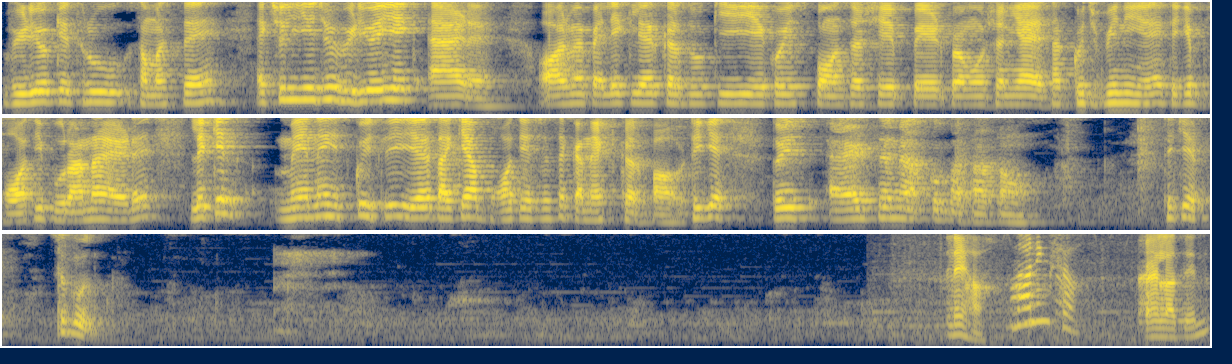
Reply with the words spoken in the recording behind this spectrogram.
वीडियो के थ्रू समझते हैं। एक्चुअली ये जो वीडियो है ये एक ऐड है। और मैं पहले क्लियर कर दूँ कि ये कोई स्पॉन्सरशिप पेड प्रमोशन या ऐसा कुछ भी नहीं है ठीक है? बहुत ही पुराना ऐड है। लेकिन मैंने इसको इसलिए लिया है ताकि आप बहुत ही अच्छे से कनेक्ट कर पाओ ठीक है? तो इस ऐड से मैं आपको बताता हूँ ठीक है? सुकूल। नेहा। मॉर्निंग सर पहला दिन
